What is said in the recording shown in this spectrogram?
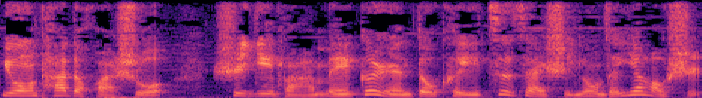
用他的话说，是一把每个人都可以自在使用的钥匙。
